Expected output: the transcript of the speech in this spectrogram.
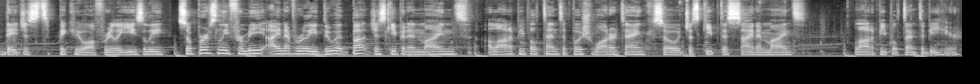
they just pick you off really easily. So personally for me, I never really do it, but just keep it in mind. A lot of people tend to push water tank, so just keep this side in mind. A lot of people tend to be here.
